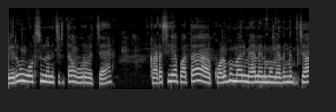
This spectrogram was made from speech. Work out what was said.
வெறும் ஓட்ஸுன்னு நினச்சிட்டு தான் ஊற வச்சேன். கடைசியாக பார்த்தா குழம்பு மாதிரி மேலே என்னமோ மிதங்குச்சா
